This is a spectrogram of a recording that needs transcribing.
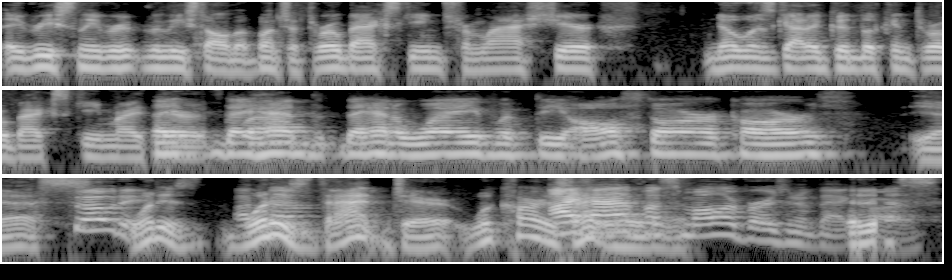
they recently re- released all the bunch of throwback schemes from last year. Noah's got a good-looking throwback scheme right They, there. they well. had they had a wave with the All Star cars. Yes. Tony, What is I've what got is that, Jarrett? What car is I that? you're have a smaller version of that It car. is.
